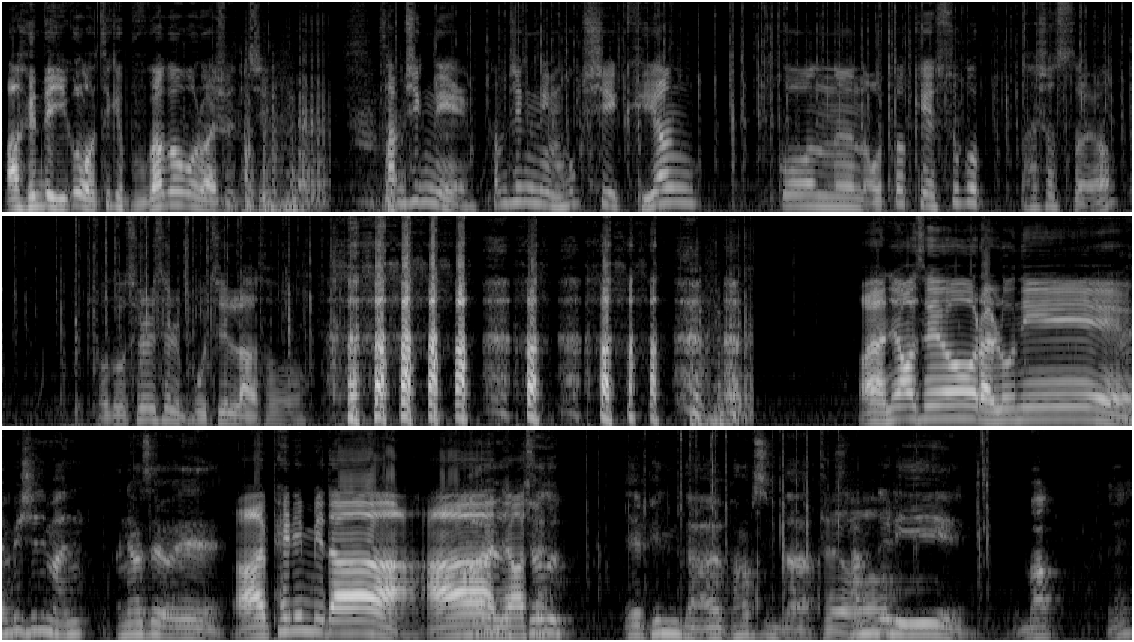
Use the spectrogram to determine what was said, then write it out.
아 근데 이걸 어떻게 무과금으로 하셨지? 삼식님 삼식님 혹시 귀환권은 어떻게 수급하셨어요? 저도 슬슬 모질라서 아 안녕하세요 랄로님 MBC님 안, 안녕하세요. 예. 아 팬입니다 아 아유, 안녕하세요 저도 예 팬입니다. 아유, 반갑습니다. 안녕하세요. 사람들이 막 예?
